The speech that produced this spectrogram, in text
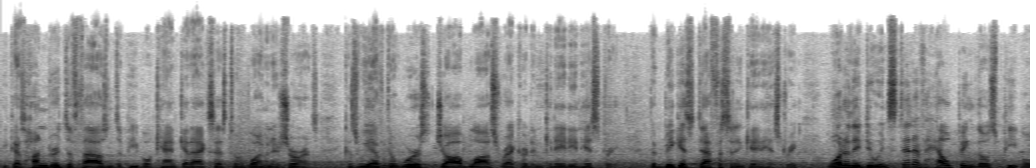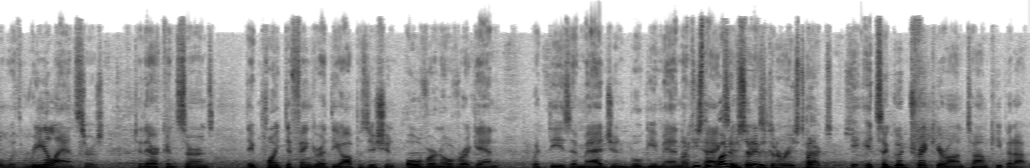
because hundreds of thousands of people can't get access to employment insurance, because we have the worst job loss record in Canadian history, the biggest deficit in Canadian history. What do they do? Instead of helping those people with real answers to their concerns, they point the finger at the opposition over and over again with these imagined boogeymen well, of he's taxes. the one who said he was going to raise taxes. But it's a good trick you're on, Tom. Keep it up.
